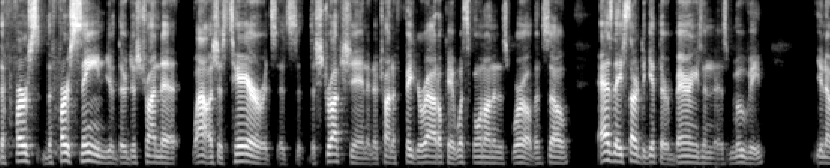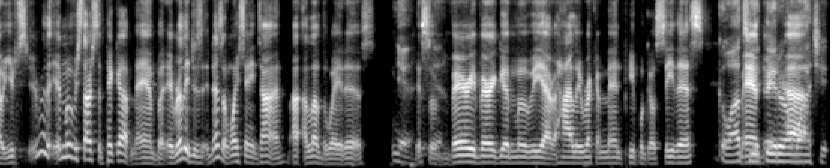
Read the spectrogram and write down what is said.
the first the first scene they're just trying to wow it's just terror it's it's destruction and they're trying to figure out okay what's going on in this world. And so as they start to get their bearings in this movie you know you really the movie starts to pick up man but it really just it doesn't waste any time. I, I love the way it is. Yeah it's a yeah. very very good movie. I highly recommend people go see this. Go out man, to the theater uh, and watch it.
